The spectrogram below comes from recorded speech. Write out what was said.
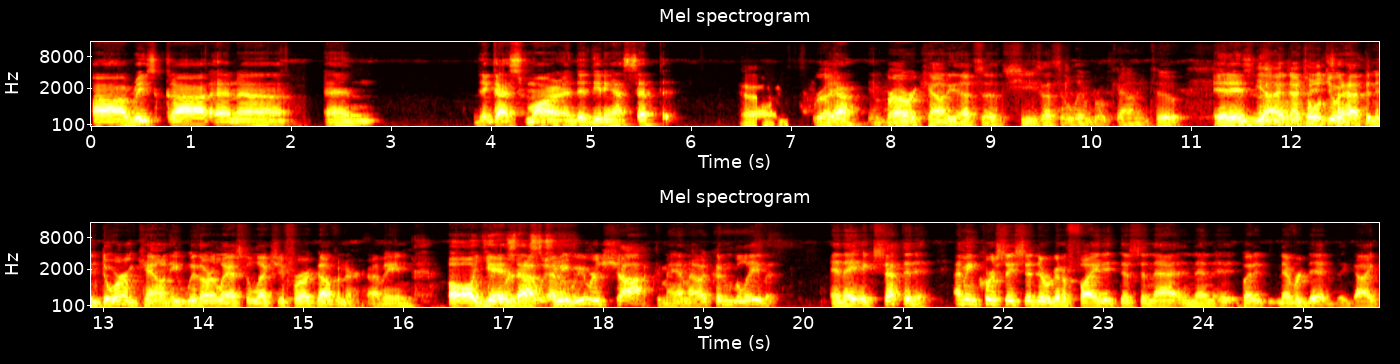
uh, Rick Scott and uh, and they got smart and they didn't accept it. uh, Right. Yeah. In Broward County, that's a, geez, that's a liberal county too. It is. Yeah, and I told you what happened in Durham County with our last election for our governor. I mean, Oh we were- that's I, true. I mean, we were shocked, man. I couldn't believe it, and they accepted it. I mean, of course, they said they were going to fight it, this and that, and then, it, but it never did. The guy,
